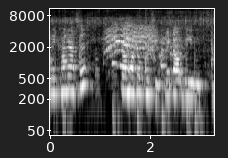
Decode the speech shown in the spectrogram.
আর এখানে আছে টমেটো কুচি এটাও দিয়ে দিচ্ছি।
